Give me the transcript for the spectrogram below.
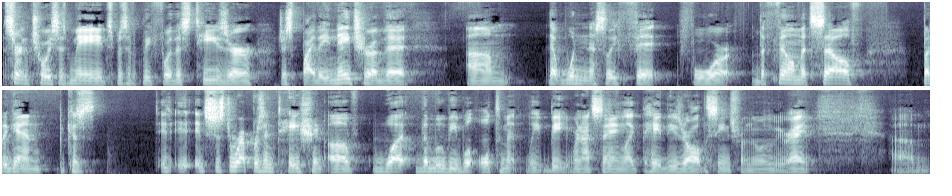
certain choices made specifically for this teaser just by the nature of it um, that wouldn't necessarily fit for the film itself but again because it, it's just a representation of what the movie will ultimately be. We're not saying like, hey, these are all the scenes from the movie, right? Um,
